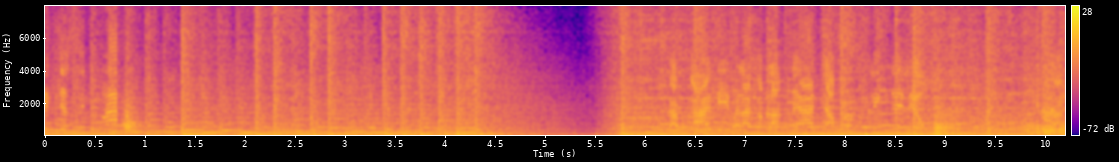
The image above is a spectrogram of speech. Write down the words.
เลขเจ็ดสิบห้ากับกายมีพละกำลังนะจับรถพลิกได้เร็วยัง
